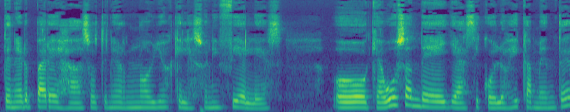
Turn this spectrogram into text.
tener parejas o tener novios que les son infieles o que abusan de ellas psicológicamente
